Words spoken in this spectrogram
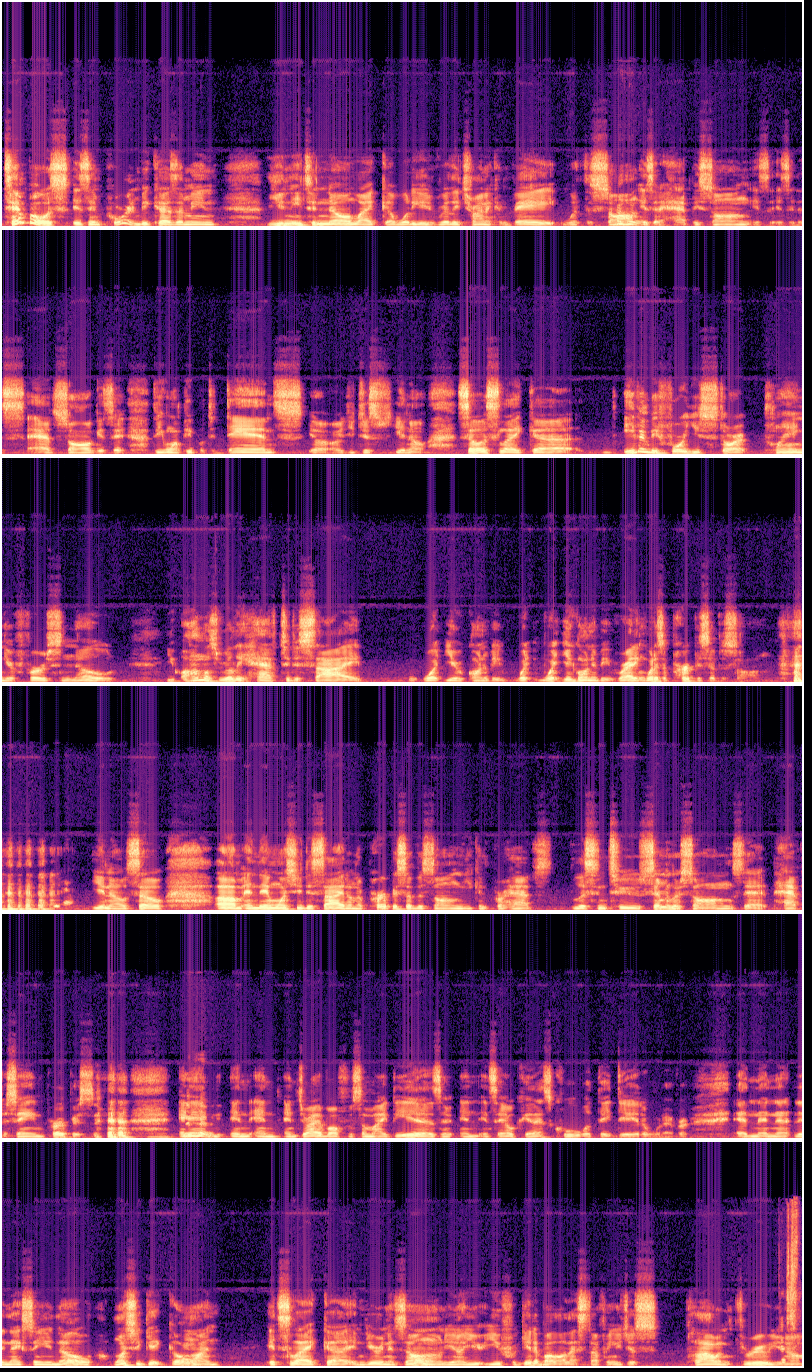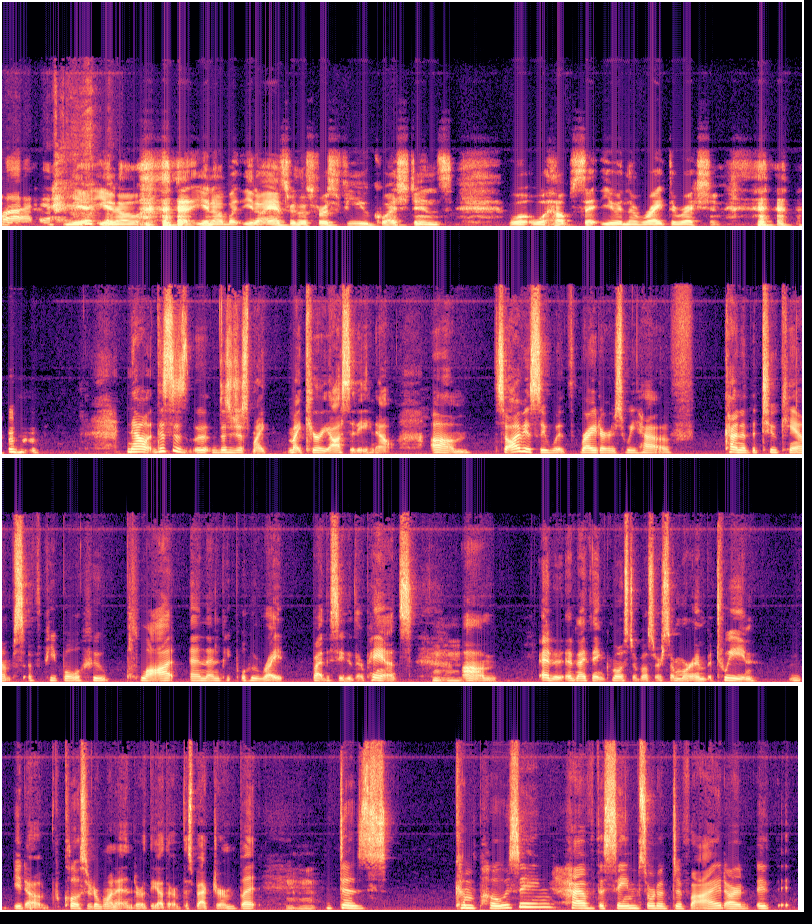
tempo is is important because I mean, you need to know like uh, what are you really trying to convey with the song? hmm Is it a happy song? Is is it a sad song? Is it do you want people to dance? You know, or you just you know? So it's like uh, even before you start playing your first note, you almost really have to decide what you're going to be what what you're going to be writing. What is the purpose of the song? you know, so um, and then once you decide on the purpose of the song, you can perhaps listen to similar songs that have the same purpose and, and and and drive off of some ideas and, and, and say okay that's cool what they did or whatever. And then the the next thing you know once you get going it's like uh, and you're in the zone you know you, you forget about all that stuff and you're just plowing through you just know? yeah yeah. you know you know but you know answering those first few questions will, will help set you in the right direction. Mhm. now this is uh, this is just my my curiosity now. Um so obviously with writers we have kind of the two camps of people who plot and then people who write by the seat of their pants. Hmm um and, and i think most of us are somewhere in between you know closer to one end or the other of the spectrum but hmm does composing have the same sort of divide? Or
